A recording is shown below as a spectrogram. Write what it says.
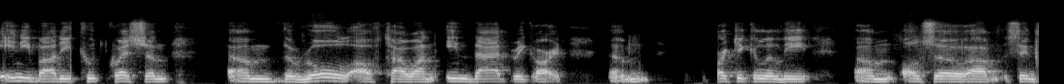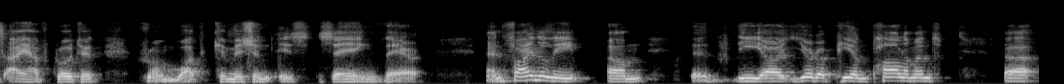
anybody could question um, the role of Taiwan in that regard, um, particularly um, also um, since I have quoted from what Commission is saying there. And finally, um, the uh, European Parliament uh,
